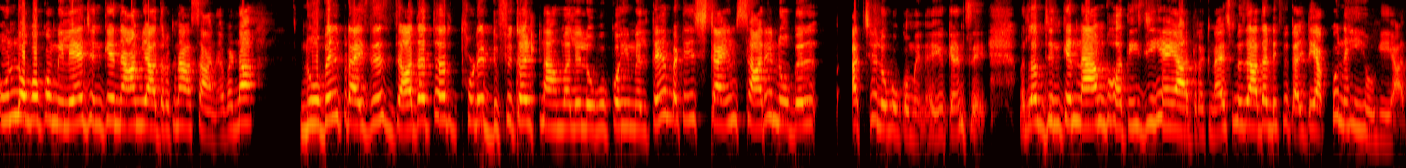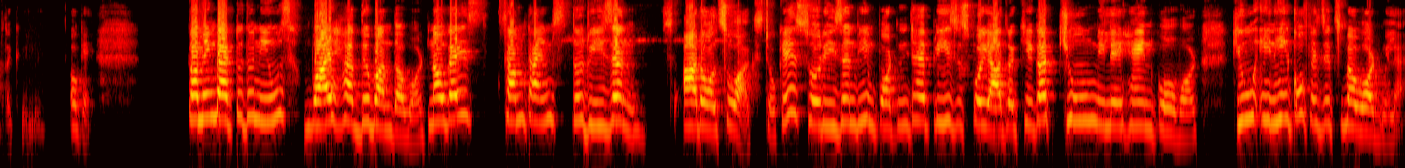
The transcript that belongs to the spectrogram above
उन लोगों को मिले हैं जिनके नाम याद रखना आसान है वरना नोबेल प्राइजेस ज़्यादातर थोड़े डिफ़िकल्ट नाम वाले लोगों को ही मिलते हैं बट इस टाइम सारे नोबेल अच्छे लोगों को मिले यू कैन से मतलब जिनके नाम बहुत ईजी हैं याद रखना इसमें ज़्यादा डिफिकल्टी आपको नहीं होगी याद रखने में okay coming back to the news why have they won the award now guys समटाइम्स द रीजन आर ऑल्सो आक्स्ड ओके सो रीजन भी इंपॉर्टेंट है प्लीज इसको याद रखिएगा क्यों मिले हैं इनको अवार्ड क्यों इन्हीं को फिजिक्स में अवार्ड मिला है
